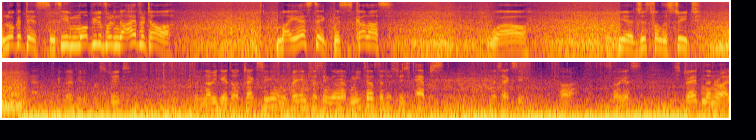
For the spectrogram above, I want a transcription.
Look at this. It's even more beautiful than the Eiffel Tower. Majestic with colors. Wow. Here, just from the street. Very beautiful street. So we navigate our taxi and it's very interesting, they don't have meters, they just use apps in the taxi. Oh, so yes, straight and then right.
